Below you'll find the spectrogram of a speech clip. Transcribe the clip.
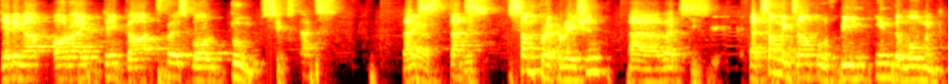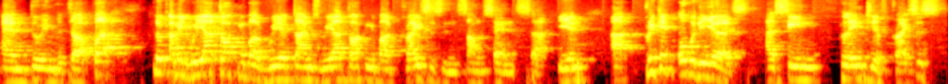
getting up. All right, take guard, first ball, boom, six. That's that's yeah. that's some preparation. Uh, that's that's some example of being in the moment and doing the job. But look, I mean, we are talking about weird times. We are talking about crisis in some sense, uh, Ian. Uh, cricket over the years has seen plenty of crises.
